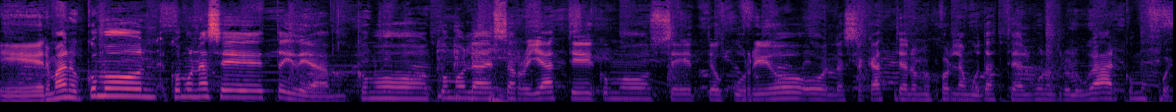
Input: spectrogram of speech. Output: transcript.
Eh, hermano, ¿cómo, ¿cómo nace esta idea? ¿Cómo, ¿Cómo la desarrollaste? ¿Cómo se te ocurrió? ¿O la sacaste, a lo mejor la mutaste a algún otro lugar? ¿Cómo fue?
